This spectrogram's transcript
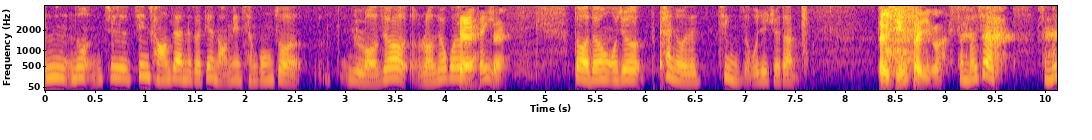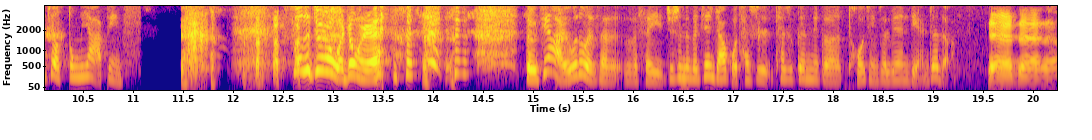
嗯侬就是经常在那个电脑面前工作，老是要老是要觉得对勿适宜。对，到后头我就看着我的镜子，我就觉得抖筋适宜伐？什么叫什么叫东亚病夫，说的就是我这种人。抖筋啊，有的我不适宜，就是那个肩胛骨，它是它是跟那个头颈这边连着的。对对对，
